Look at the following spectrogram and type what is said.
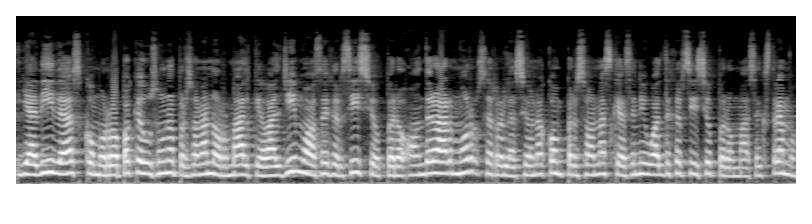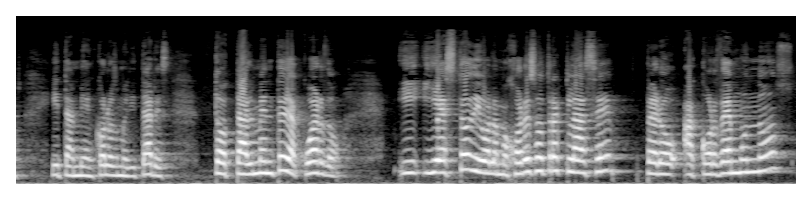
y Adidas como ropa que usa una persona normal que va al gym o hace ejercicio, pero Under Armour se relaciona con personas que hacen igual de ejercicio pero más extremos y también con los militares. Totalmente de acuerdo. Y, esto, digo, a lo mejor es otra clase, pero acordémonos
